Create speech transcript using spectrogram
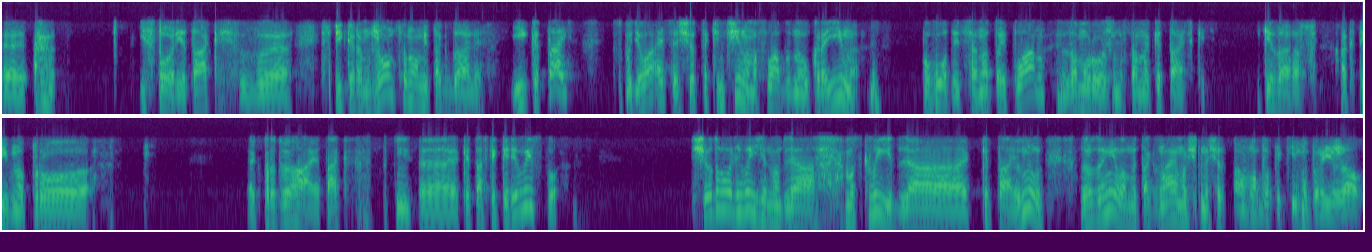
е, історії, так з спікером Джонсоном і так далі. І Китай сподівається, що таким чином ослаблена Україна погодиться на той план замороження, саме китайський, який зараз активно про як продвигає так е, китайське керівництво. Що доволі вигідно для Москви і для Китаю. Ну зрозуміло, ми так знаємо, що нещодавно до Пекіну приїжджав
